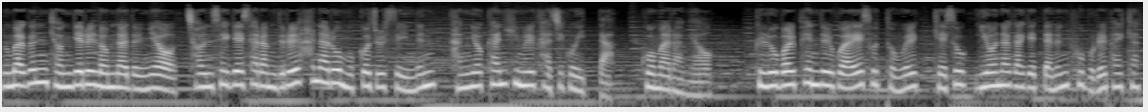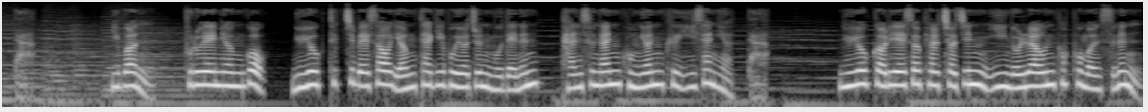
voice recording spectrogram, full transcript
음악은 경계를 넘나들며 전 세계 사람들을 하나로 묶어줄 수 있는 강력한 힘을 가지고 있다. 고 말하며 글로벌 팬들과의 소통을 계속 이어나가겠다는 포부를 밝혔다. 이번 브루의 명곡 뉴욕 특집에서 영탁이 보여준 무대는 단순한 공연 그 이상이었다. 뉴욕 거리에서 펼쳐진 이 놀라운 퍼포먼스는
